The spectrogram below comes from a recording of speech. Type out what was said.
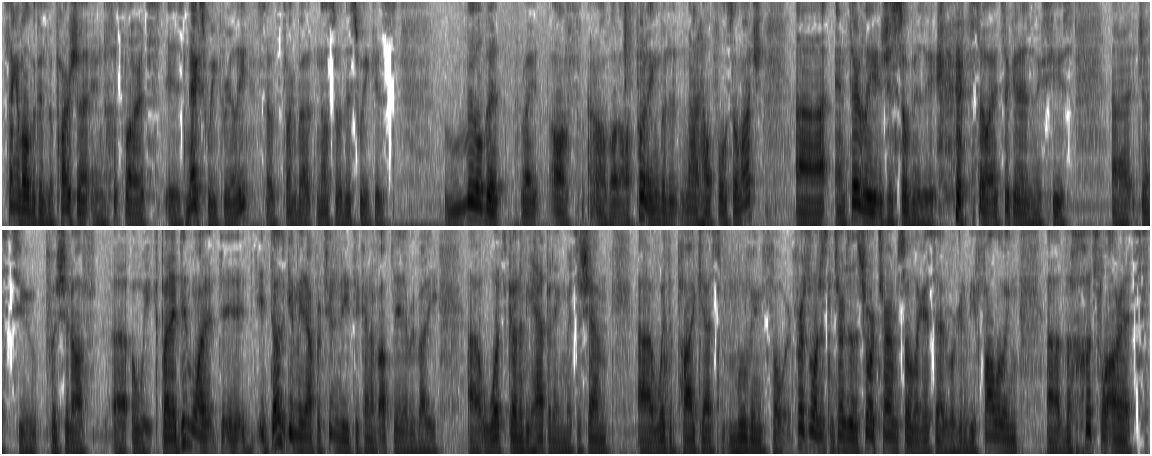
Second of all, because the Parsha in Chutz La'aretz is next week, really. So to talk about Naso this week is a little bit right off. I don't know about off-putting, but not helpful so much. Uh, and thirdly, it's just so busy, so I took it as an excuse uh, just to push it off uh, a week. But I did want it, to, it, it, does give me an opportunity to kind of update everybody uh, what's going to be happening, Mitzvah uh, with the podcast moving forward. First of all, just in terms of the short term, so like I said, we're going to be following uh, the Chutz La'aretz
